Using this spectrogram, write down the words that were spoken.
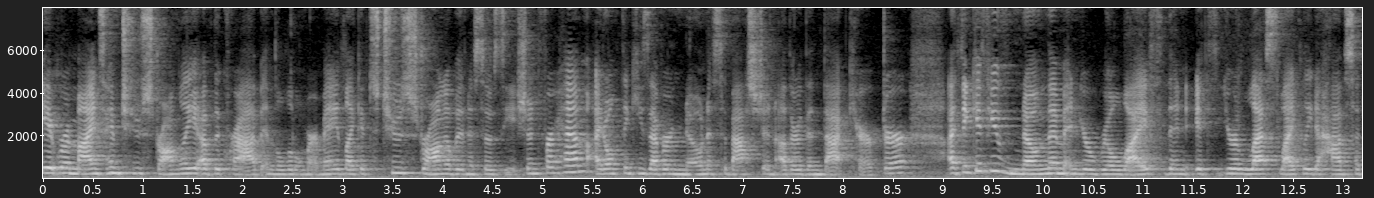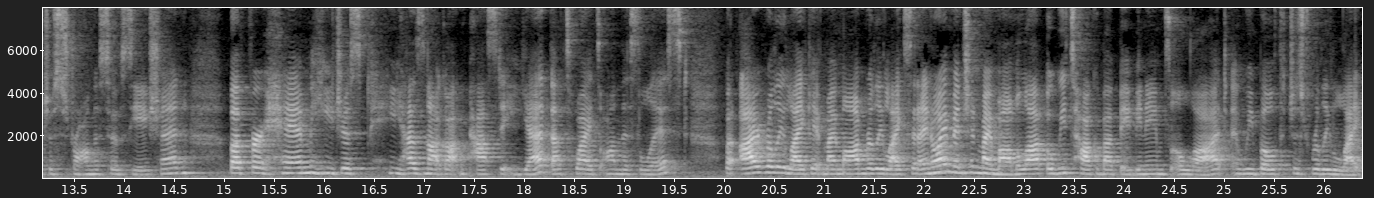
it reminds him too strongly of the crab in The Little Mermaid. Like it's too strong of an association for him. I don't think he's ever known a Sebastian other than that character. I think if you've known them in your real life, then it's you're less likely to have such a strong association. But for him, he just he has not gotten past it yet. That's why it's on this list but I really like it. My mom really likes it. I know I mentioned my mom a lot, but we talk about baby names a lot and we both just really like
